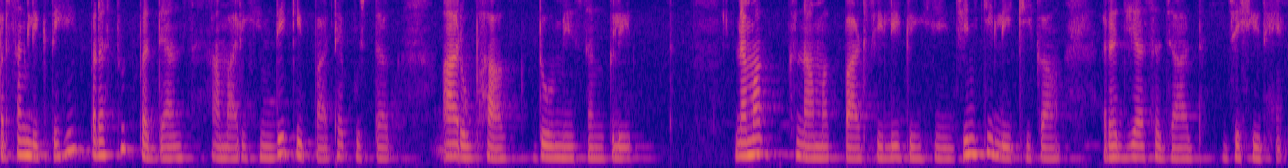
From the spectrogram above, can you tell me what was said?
प्रसंग लिखते हैं। प्रस्तुत पद्यांश हमारी हिंदी की पाठ्य पुस्तक आरो भाग दो में संकलित। नमक नामक पाठ से ली गई हैं, जिनकी लेखिका रजिया सजाद जहीर हैं।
